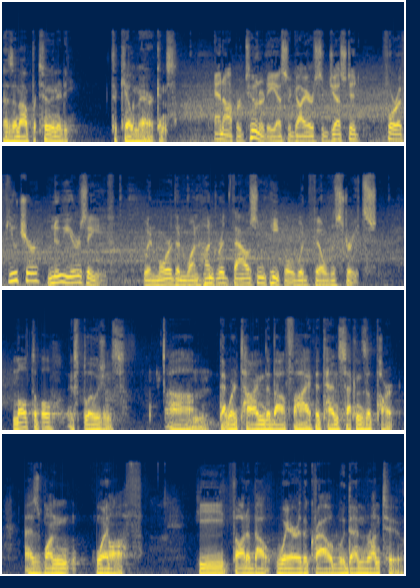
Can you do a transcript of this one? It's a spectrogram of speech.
as an opportunity to kill Americans. An opportunity, Esseghaier suggested, for a future New Year's Eve when more than 100,000 people would fill the streets. Multiple explosions um, that were timed about five to 10 seconds apart. As one went off, he thought about where the crowd would then run to,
